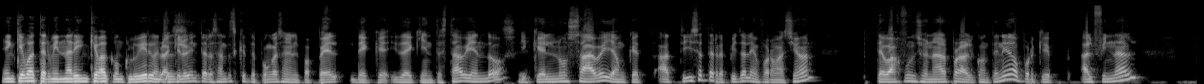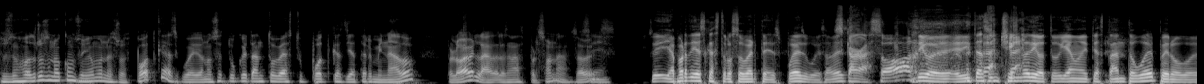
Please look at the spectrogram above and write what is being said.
en qué va a terminar y en qué va a concluir, güey. Pero aquí Entonces, lo interesante es que te pongas en el papel de, que, de quien te está viendo Sí. y que él no sabe y aunque a ti se te repita la información, te va a funcionar para el contenido porque al final, pues nosotros no consumimos nuestros podcasts, güey. O no sé tú qué tanto veas tu podcast ya terminado, pero lo va a ver la- las demás personas, ¿sabes? Sí. Sí, y aparte ya es castroso verte después, güey, ¿sabes? Es cagazón. Digo, editas un chingo, digo, tú ya no editas tanto, güey, pero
